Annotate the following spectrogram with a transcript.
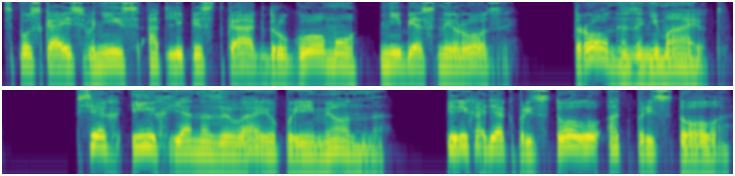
спускаясь вниз от лепестка к другому небесной розы. Троны занимают. Всех их я называю поименно, переходя к престолу от престола.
